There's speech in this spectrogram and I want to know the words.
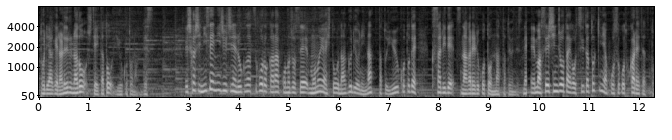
取り上げられるなどしていたということなんです。しかし2021年6月頃からこの女性物や人を殴るようになったということで鎖でつながれることになったというんですね、えまあ、精神状態が落ち着いた時には拘束を解かれてたと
